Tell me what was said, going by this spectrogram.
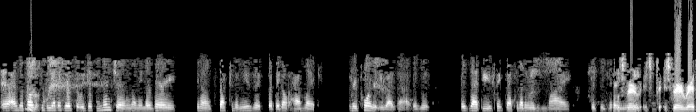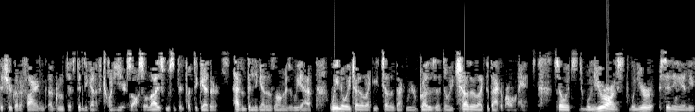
uh, as opposed to the other groups that we just mentioned, I mean, they're very, you know, stuck to the music, but they don't have like the rapport that you guys have. Is it? Is that? Do you think that's another reason why this is very. Well, it's very it's it's very rare that you're going to find a group that's been together for 20 years. Also, a lot of these groups have been put together, haven't been together as long as we have. We know each other like each other back. We are brothers that know each other like the back of our own hands. So it's when you're on when you're sitting in the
